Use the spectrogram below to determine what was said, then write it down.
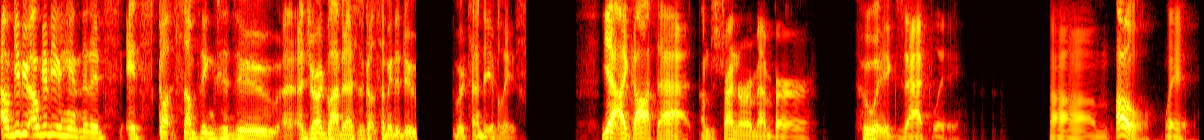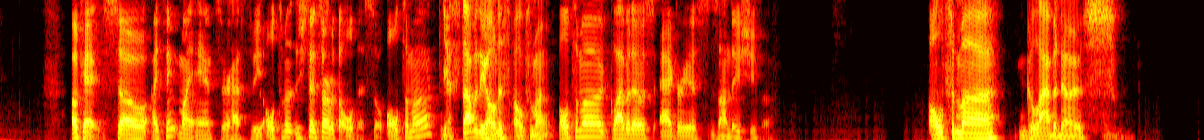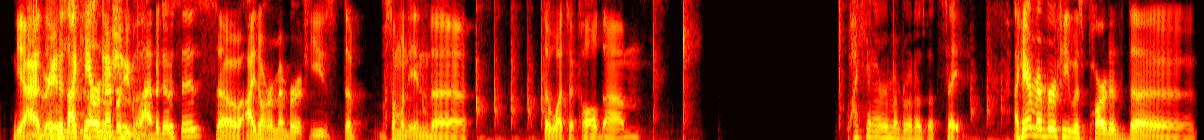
I'll give you. I'll give you a hint that it's it's got something to do. Uh, Ajora Glabados has got something to do with Return to Ivalice. yeah, I got that. I'm just trying to remember who exactly. Um. Oh, wait. Okay, so I think my answer has to be Ultima. You said start with the oldest. So Ultima, Yeah, start with the oldest, Ultima. Ultima, Glabados, Agrias, Xande, Shiva. Ultima Glabados. Yeah, Agrias, because I can't Xande, remember who Glabados is, so I don't remember if he's the someone in the the what's it called? Um, why can't I remember what I was about to say? I can't remember if he was part of the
